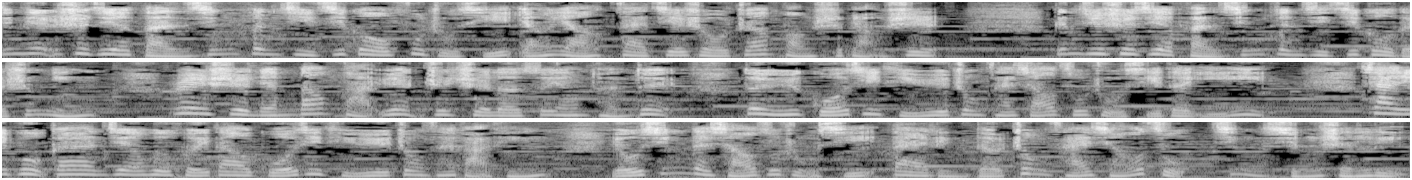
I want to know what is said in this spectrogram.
今天，世界反兴奋剂机构副主席杨洋在接受专访时表示，根据世界反兴奋剂机构的声明，瑞士联邦法院支持了孙杨团队对于国际体育仲裁小组主席的疑议。下一步，该案件会回到国际体育仲裁法庭，由新的小组主席带领的仲裁小组进行审理。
